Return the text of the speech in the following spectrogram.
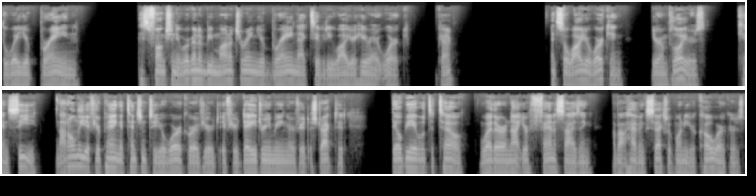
the way your brain is functioning. We're going to be monitoring your brain activity while you're here at work. Okay. And so while you're working, your employers can see not only if you're paying attention to your work or if you're if you're daydreaming or if you're distracted, they'll be able to tell whether or not you're fantasizing about having sex with one of your coworkers.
